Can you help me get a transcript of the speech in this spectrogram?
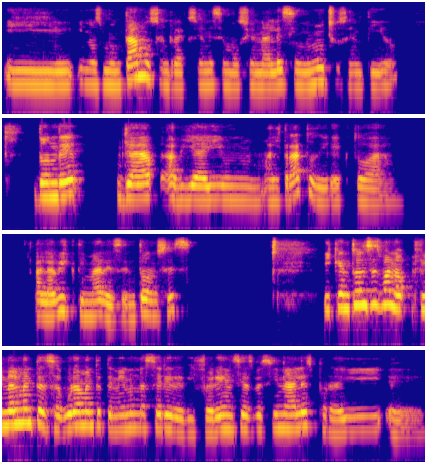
y, y nos montamos en reacciones emocionales sin mucho sentido, donde ya había ahí un maltrato directo a, a la víctima desde entonces. Y que entonces, bueno, finalmente seguramente tenían una serie de diferencias vecinales, por ahí eh,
